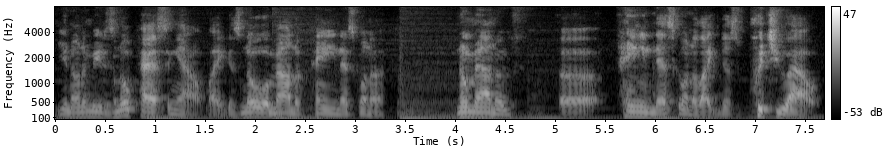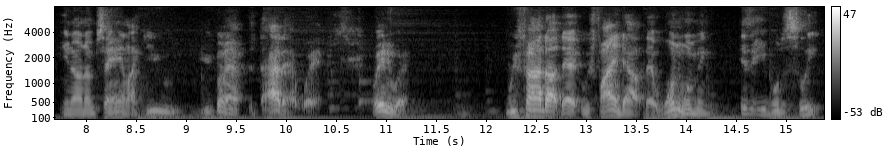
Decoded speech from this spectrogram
You know what i mean? There's no passing out. Like there's no amount of pain that's gonna no amount of uh pain that's gonna like just put you out. You know what i'm saying? Like you you're gonna have to die that way. But anyway we found out that we find out that one woman is able to sleep.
